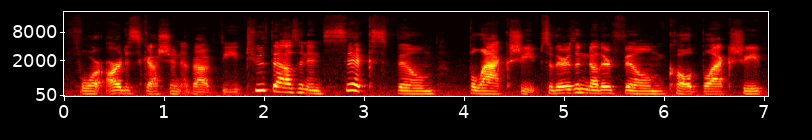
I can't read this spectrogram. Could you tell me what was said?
for our discussion about the 2006 film Black Sheep. So, there is another film called Black Sheep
